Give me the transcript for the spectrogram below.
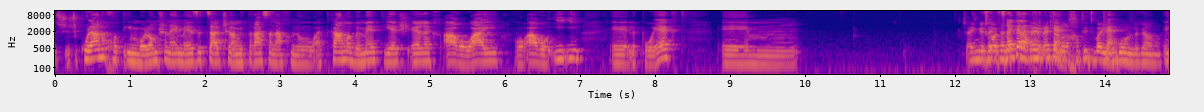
שכולנו חוטאים בו, לא משנה מאיזה צד של המתרס אנחנו, עד כמה באמת יש ערך ROI או ROE אה, לפרויקט. אה, האם יש לו הצדקה באמת כן, הדרכתית כן. בארגון לגמרי. אה,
